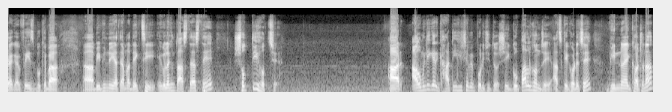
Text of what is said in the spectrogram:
জায়গায়, ফেসবুকে বা বিভিন্ন ইয়াতে আমরা দেখছি, এগুলো কিন্তু আস্তে আস্তে সত্যি হচ্ছে। আর আওয়ামী লীগের ঘাঁটি হিসেবে পরিচিত সেই গোপালগঞ্জে আজকে ঘটেছে ভিন্ন এক ঘটনা।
